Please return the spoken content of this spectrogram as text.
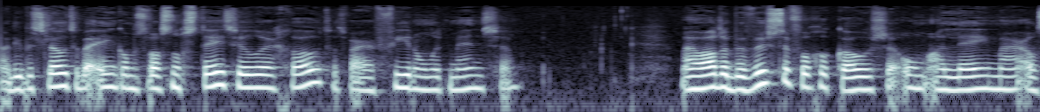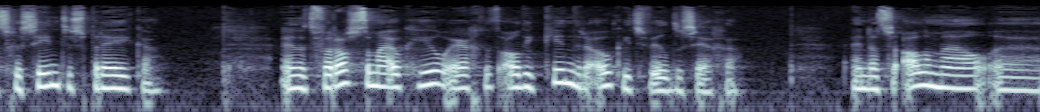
Nou, die besloten bijeenkomst was nog steeds heel erg groot. Dat waren 400 mensen. Maar we hadden bewust ervoor gekozen om alleen maar als gezin te spreken. En het verraste mij ook heel erg dat al die kinderen ook iets wilden zeggen. En dat ze allemaal uh,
